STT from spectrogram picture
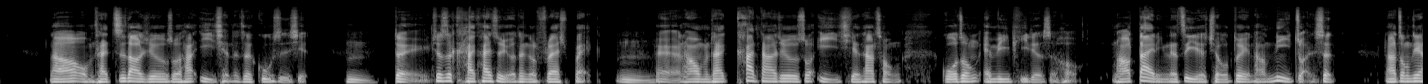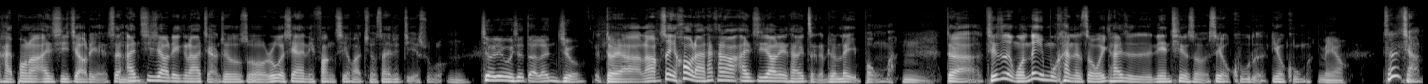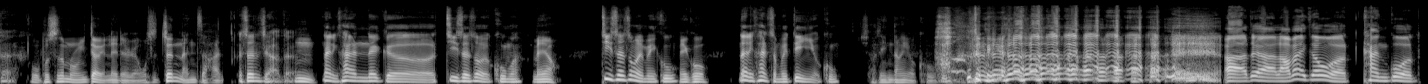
然后我们才知道，就是说他以前的这个故事线，嗯，对，就是开开始有那个 flashback，嗯，哎，然后我们才看他，就是说以前他从国中 MVP 的时候，然后带领了自己的球队，然后逆转胜，然后中间还碰到安西教练，是安西教练跟他讲，就是说如果现在你放弃的话，球赛就结束了。嗯，教练，我想打篮球。对啊，然后所以后来他看到安西教练，他会整个就泪崩嘛。嗯，对啊，其实我那一幕看的时候，我一开始年轻的时候是有哭的，你有哭吗？没有。真的假的？我不是那么容易掉眼泪的人，我是真男子汉。真的假的？嗯，那你看那个寄生兽有哭吗？没有，寄生兽也没哭，没哭。那你看什么电影有哭？小叮当有哭。啊，对啊，老麦跟我看过，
